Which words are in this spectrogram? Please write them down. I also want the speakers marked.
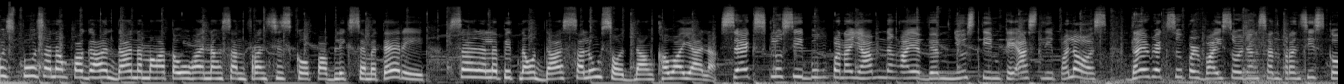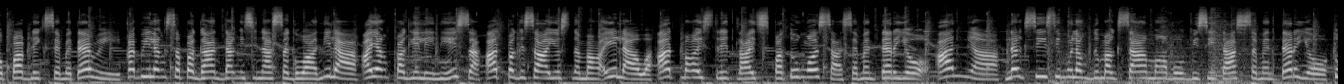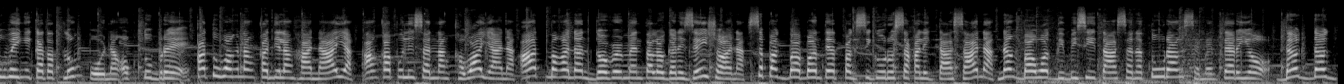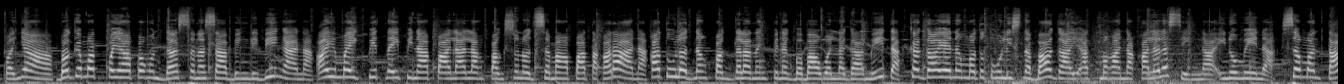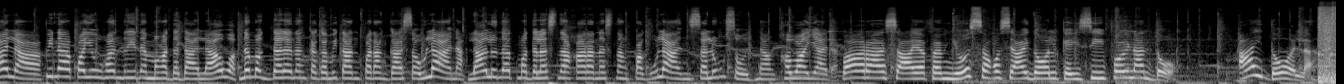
Speaker 1: Puspusan ang paghahanda ng mga tauhan ng San Francisco Public Cemetery sa nalapit na undas sa lungsod ng Kawayan. Sa eksklusibong panayam ng IFM News Team kay Ashley Palos, Direct Supervisor ng San Francisco Public Cemetery, kabilang sa paghandang isinasagawa nila ay ang paglilinis at pagsaayos ng mga ilaw at mga street lights patungo sa sementeryo. Anya, nagsisimulang dumagsa ang mga bumibisita sa sementeryo tuwing ikatatlumpo ng Oktubre. Katuwang ng kanilang hanay ang kapulisan ng kawayan at mga non-governmental organization sa pagbabante at pagsiguro sa kaligtasan ng bawat bibisita sa naturang sementeryo. Dagdag pa niya, bagamat payapang undas sa nasabing libingan ay maigpit na ipinapaalalang pagsunod sa mga patakaran katulad ng pagdala ng pinagbabawal na gamit kagaya ng matutulis na bagay at mga nakalalasing na inumin. Samantala, pinapayuhan rin ang mga dadalaw na magdala ng kagamitan panangga sa ulan lalo na't madalas nakaranas ng pag-ulan sa lungsod ng Kawayan. Para sa IFM News, ako si Idol Casey Fernando. Idol!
